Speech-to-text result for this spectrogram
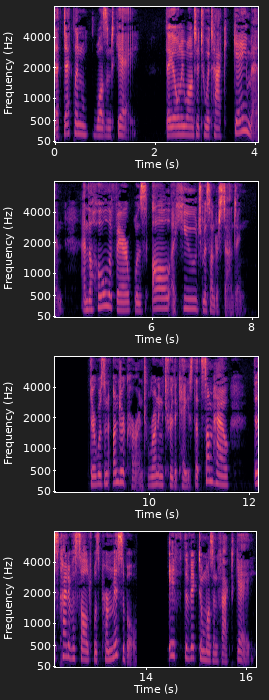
that Declan wasn't gay. They only wanted to attack gay men, and the whole affair was all a huge misunderstanding. There was an undercurrent running through the case that somehow this kind of assault was permissible if the victim was in fact gay.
